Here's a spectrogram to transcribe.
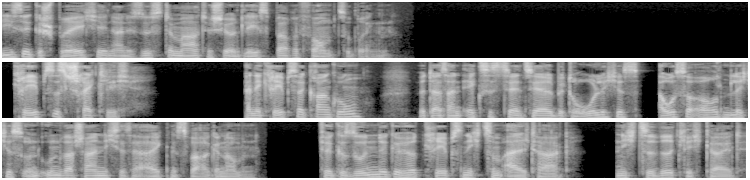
diese Gespräche in eine systematische und lesbare Form zu bringen. Krebs ist schrecklich. Eine Krebserkrankung wird als ein existenziell bedrohliches, außerordentliches und unwahrscheinliches Ereignis wahrgenommen. Für Gesunde gehört Krebs nicht zum Alltag, nicht zur Wirklichkeit.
